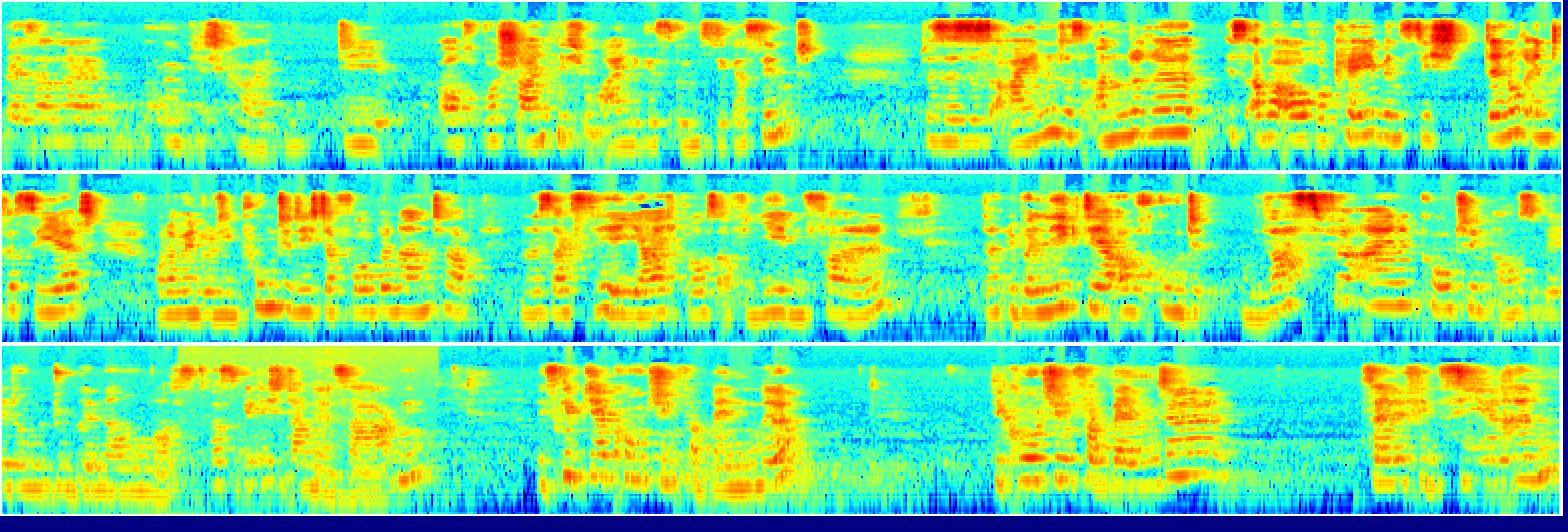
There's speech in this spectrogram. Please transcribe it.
bessere Möglichkeiten, die auch wahrscheinlich um einiges günstiger sind. Das ist das eine. Das andere ist aber auch okay, wenn es dich dennoch interessiert oder wenn du die Punkte, die ich davor benannt habe, und du sagst, hey, ja, ich brauche es auf jeden Fall, dann überleg dir auch gut, was für eine Coaching-Ausbildung du genau machst. Was will ich damit mhm. sagen? Es gibt ja Coaching-Verbände. Die Coaching-Verbände zertifizieren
